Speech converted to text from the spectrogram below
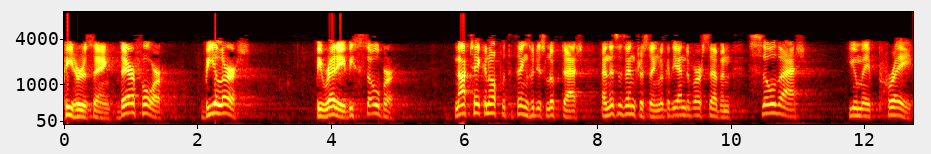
Peter is saying. Therefore, be alert, be ready, be sober, not taken up with the things we just looked at. And this is interesting. Look at the end of verse 7. So that you may pray.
